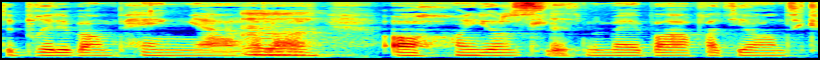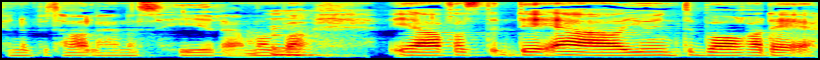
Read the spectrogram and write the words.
du bryr dig bara om pengar. Eller åh, hon gjorde slut med mig bara för att jag inte kunde betala hennes hyra. Man bara, ja fast det är ju inte bara det.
